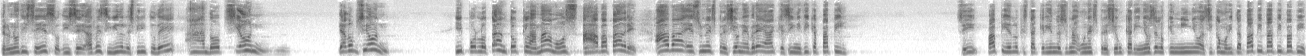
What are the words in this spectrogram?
Pero no dice eso, dice, has recibido el espíritu de adopción, de adopción. Y por lo tanto clamamos a Abba Padre. Abba es una expresión hebrea que significa papi. ¿Sí? Papi es lo que está queriendo, es una, una expresión cariñosa, es lo que un niño, así como ahorita, papi, papi, papi,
